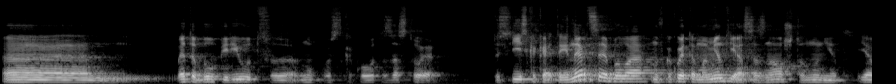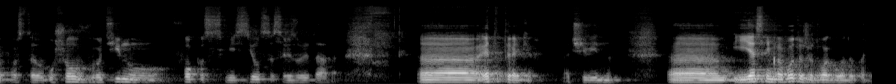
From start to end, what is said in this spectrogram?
Это был период ну, просто какого-то застоя. То есть есть какая-то инерция была, но в какой-то момент я осознал, что ну нет, я просто ушел в рутину, фокус сместился с результата. Это трекер очевидно. Э, и я с ним работаю уже два года.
